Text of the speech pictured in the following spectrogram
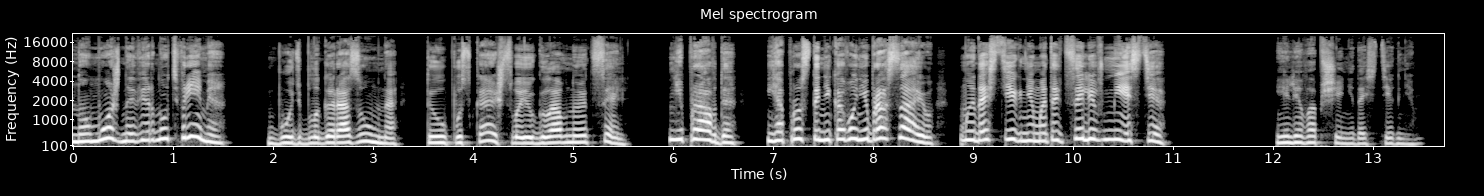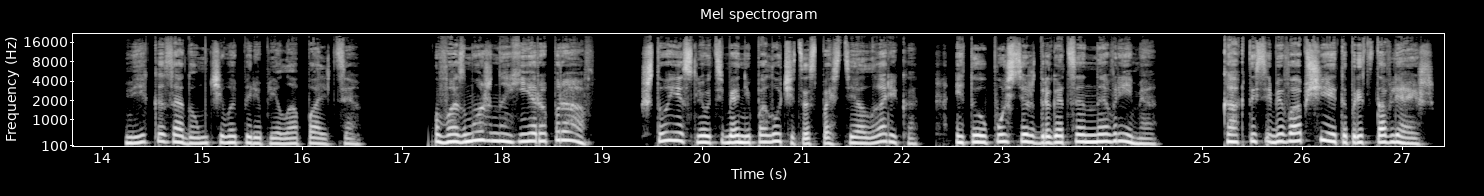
«Но можно вернуть время!» «Будь благоразумна, ты упускаешь свою главную цель». «Неправда! Я просто никого не бросаю! Мы достигнем этой цели вместе!» «Или вообще не достигнем?» Вика задумчиво переплела пальцы. «Возможно, Ера прав. Что, если у тебя не получится спасти Аларика, и ты упустишь драгоценное время? Как ты себе вообще это представляешь?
